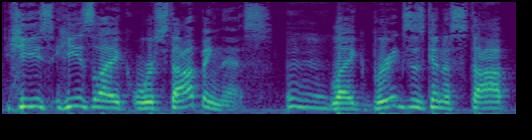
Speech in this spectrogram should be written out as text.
he's he's like we're stopping this. Mm-hmm. Like Briggs is going to stop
